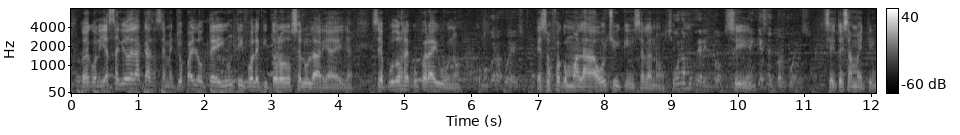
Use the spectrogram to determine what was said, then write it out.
Entonces, cuando ella salió de la casa, se metió para el hotel y un tipo le quitó los dos celulares a ella. Se pudo recuperar uno. ¿Cómo que hora fue eso? Eso fue como a las 8 y 15 de la noche. ¿Fue una mujer entonces? Sí. ¿En qué sector fue eso? Si estoy San Martín.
